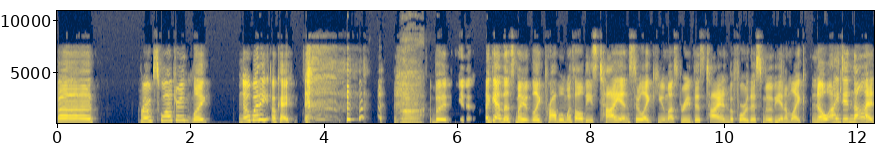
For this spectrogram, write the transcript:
uh rogue squadron like nobody okay Uh, but you know, again that's my like problem with all these tie-ins they're like you must read this tie-in before this movie and i'm like no i did not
